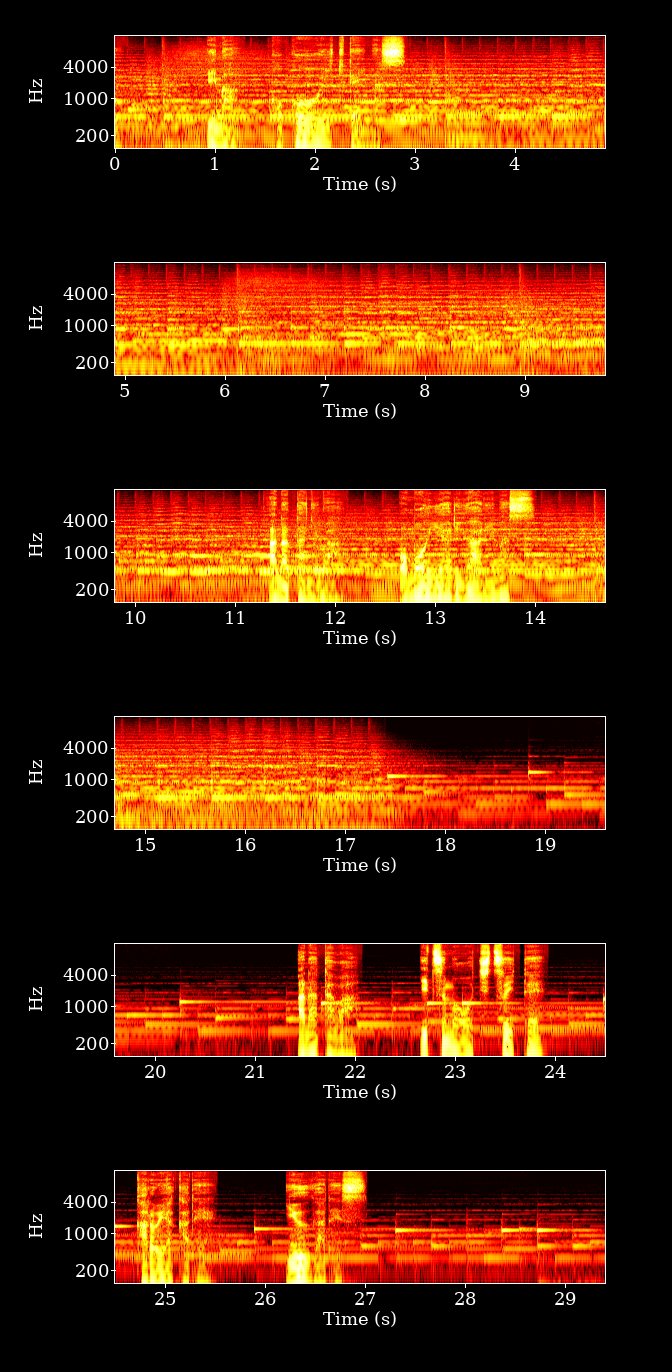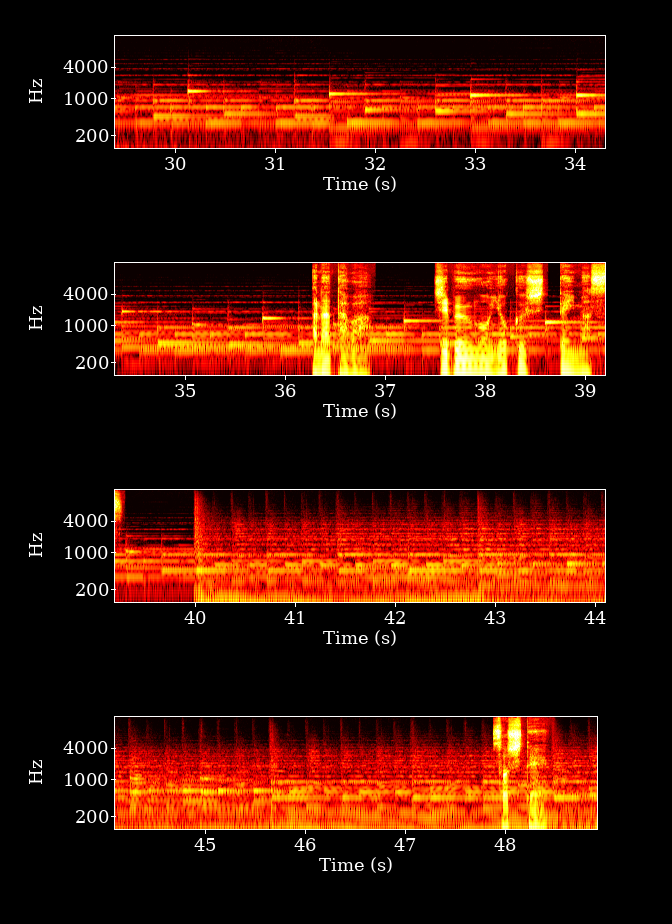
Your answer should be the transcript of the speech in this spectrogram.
今ここを生きています。あなたには思いやりがあります。あなたはいつも落ち着いて軽やかで優雅です。あなたは自分をよく知っています。そして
